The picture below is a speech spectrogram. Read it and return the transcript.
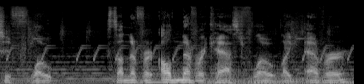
Actually, float. Cause I'll never, I'll never cast float like ever.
